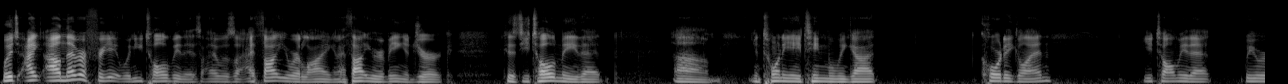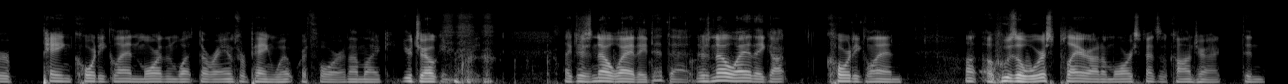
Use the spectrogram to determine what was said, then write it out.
Which I I'll never forget when you told me this. I was I thought you were lying and I thought you were being a jerk because you told me that um, in 2018 when we got Cordy Glenn, you told me that we were paying Cordy Glenn more than what the Rams were paying Whitworth for, and I'm like, you're joking, right? like, there's no way they did that. There's no way they got Cordy Glenn, uh, who's a worse player on a more expensive contract than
